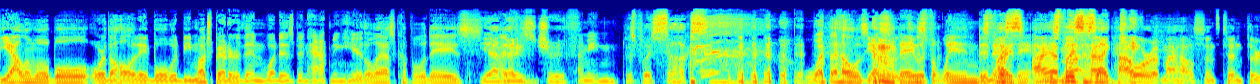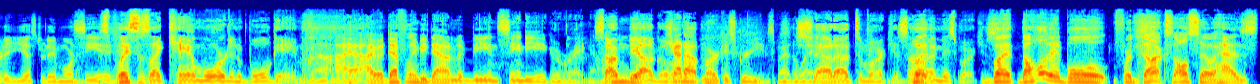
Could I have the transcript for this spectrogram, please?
the Alamo Bowl or the Holiday Bowl would be much better than what has been happening here the last couple of days. yeah, I that fe- is the truth. I mean, This place sucks. what the hell was yesterday with the wind and place- everything? I This have place not is like power at my house since 10:30 yesterday morning. See, this it- place is like Cam Ward in a bowl game. Yeah, I, I would definitely be down to be in San Diego right now. San Diego. Shout out Marcus Greaves, by the way. Shout out to Marcus. Oh, but- oh, I miss Marcus. But the Holiday Bowl for Ducks also has,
